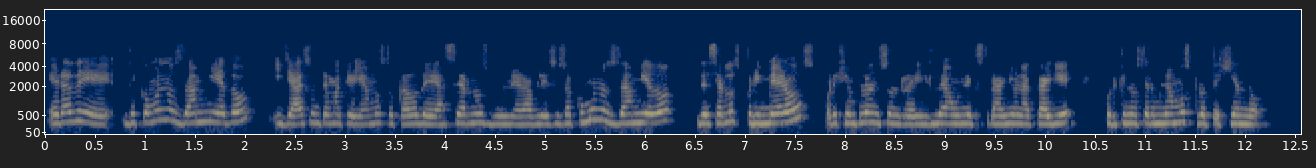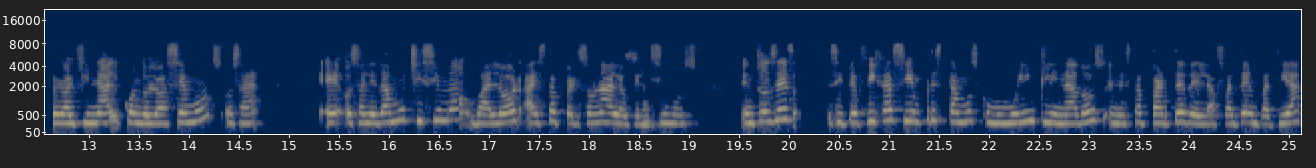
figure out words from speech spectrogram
era de, de, cómo nos da miedo, y ya es un tema que ya hemos tocado, de hacernos vulnerables, o sea, cómo nos da miedo de ser los primeros, por ejemplo, en sonreírle a un extraño en la calle, porque nos terminamos protegiendo. Pero al final, cuando lo hacemos, o sea, eh, o sea, le da muchísimo valor a esta persona a lo que le hicimos. Entonces, si te fijas, siempre estamos como muy inclinados en esta parte de la falta de empatía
